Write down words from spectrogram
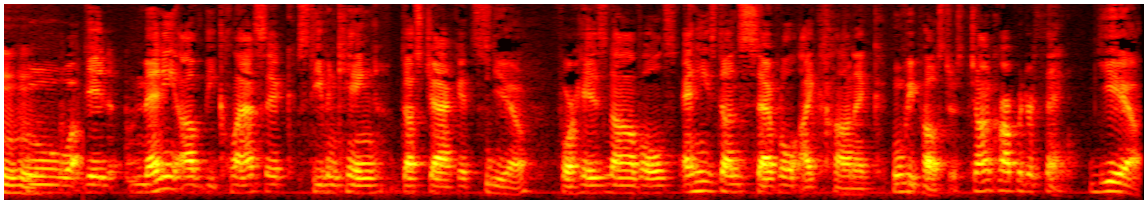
Mm-hmm. who did many of the classic Stephen King dust jackets Yeah. for his novels, and he's done several iconic movie posters. John Carpenter Thing. Yeah.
